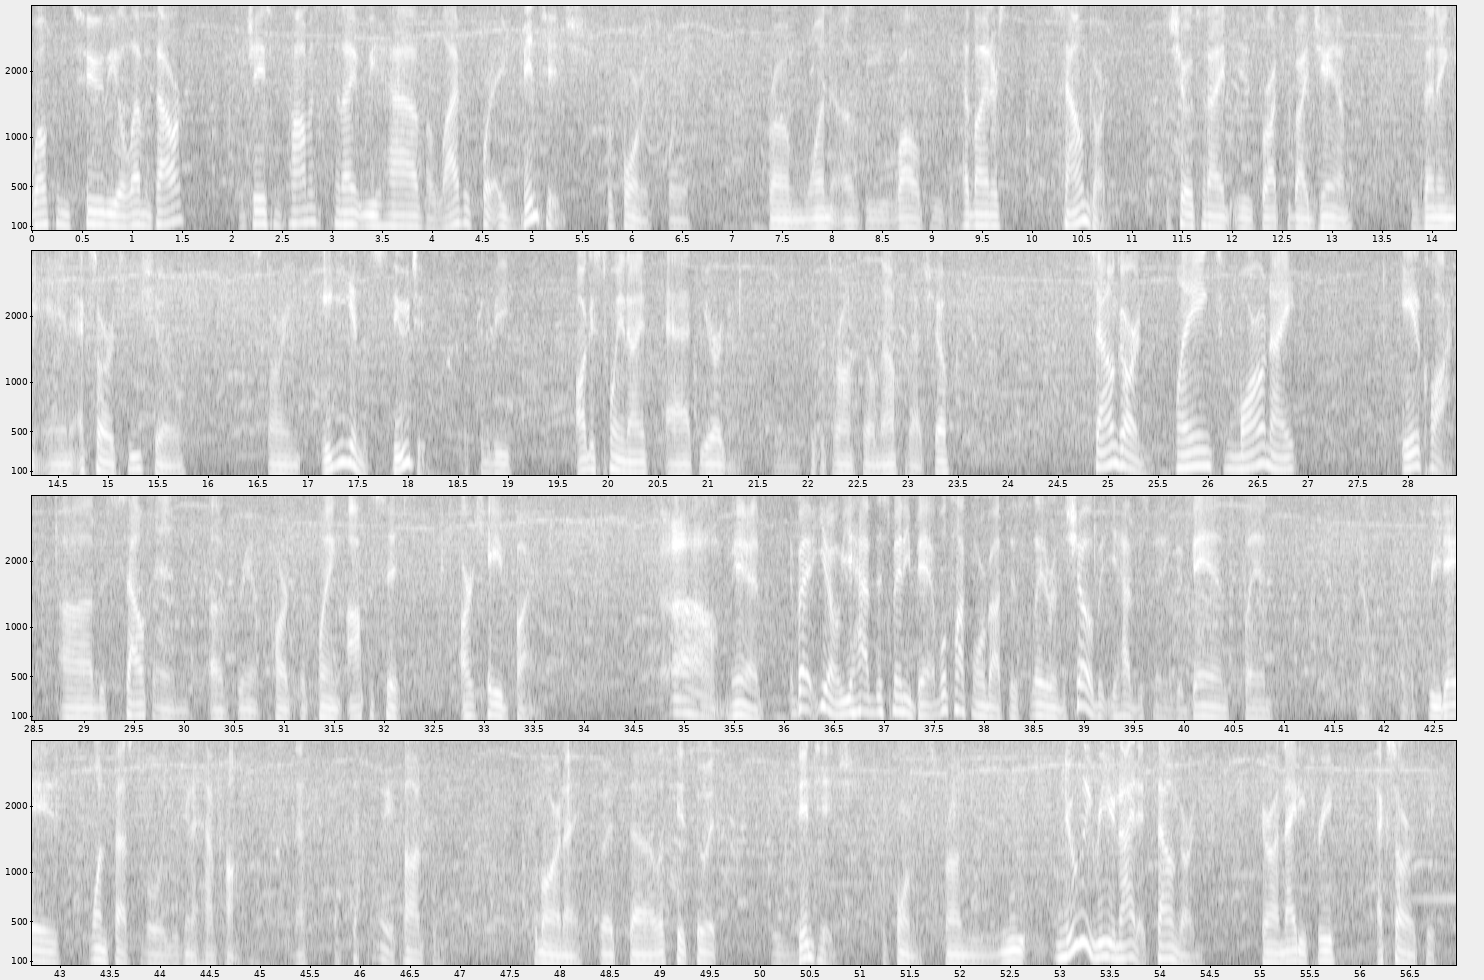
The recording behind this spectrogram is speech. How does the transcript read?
Welcome to the 11th hour. Jason Thomas. Tonight we have a live report, a vintage performance for you from one of the Lollapalooza headliners, Soundgarden. The show tonight is brought to you by Jam, presenting an XRT show starring Iggy and the Stooges. That's going to be August 29th at the Aragon. Tickets are on sale now for that show. Soundgarden playing tomorrow night, 8 o'clock, uh, the south end of Grant Park. They're playing opposite Arcade Fire. Oh, man. But, you know, you have this many bands. We'll talk more about this later in the show, but you have this many good bands playing, you know, over three days, one festival, you're going to have conflict. That's, that's definitely a conflict tomorrow night. But uh, let's get to it. A vintage performance from new, newly reunited Soundgarden here on 93 XRT.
